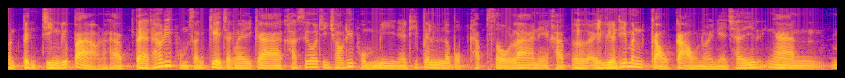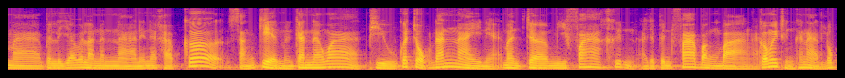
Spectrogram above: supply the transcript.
มันเป็นจริงหรือเปล่านะครับ แต่เท่าที่ผมสังเกตจากนาฬิกา Casio G-Shock ที่ผมมีเนี่ยที่เป็นระบบทับโซล่าเนี่ยครับเออไอเรือนที่มันเก่าๆหน่อยเนี่ยใช้งานมาเป็นระยะเวลานานๆเนี่ยนะครับก็สังเกตเหมือนกันนะว่า ผิวกระจกด้านในเนี่ยมันจะมีฝ้าขึ้นอาจจะเป็นฝ้าบางบางๆ ก็ไม่ถึงขนาดรบ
